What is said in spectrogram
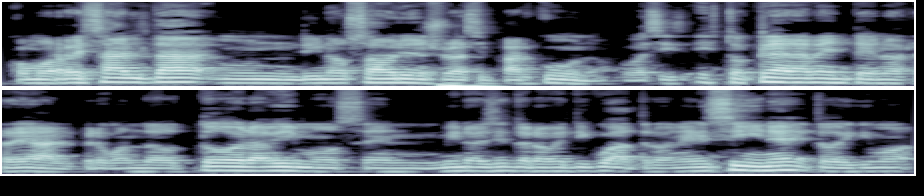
como resalta un dinosaurio en Jurassic Park 1. O decís, esto claramente no es real, pero cuando todo lo vimos en 1994 en el cine, todos dijimos,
